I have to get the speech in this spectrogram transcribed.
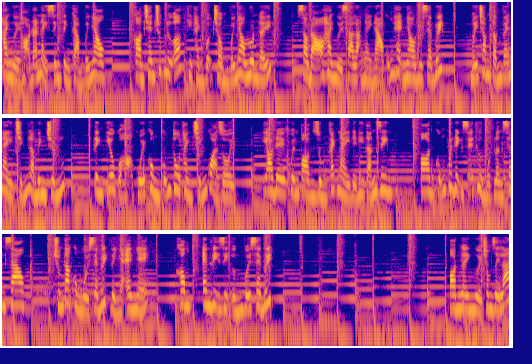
hai người họ đã nảy sinh tình cảm với nhau. Còn chen chúc nữa thì thành vợ chồng với nhau luôn đấy. Sau đó hai người xa lạ ngày nào cũng hẹn nhau đi xe buýt. Mấy trăm tấm vé này chính là minh chứng. Tình yêu của họ cuối cùng cũng tu thành chính quả rồi. yod khuyên Pon dùng cách này để đi tán Jin. Pon cũng quyết định sẽ thử một lần xem sao. Chúng ta cùng ngồi xe buýt về nhà em nhé. Không, em bị dị ứng với xe buýt. Pon ngây người trong giây lát,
